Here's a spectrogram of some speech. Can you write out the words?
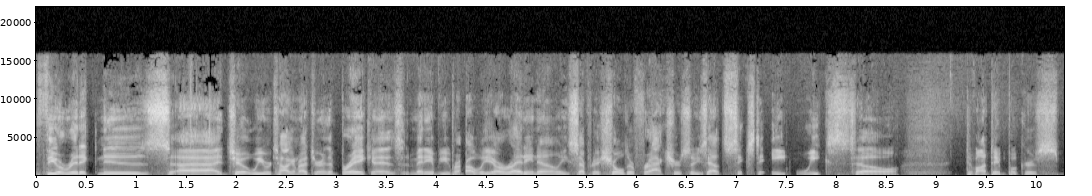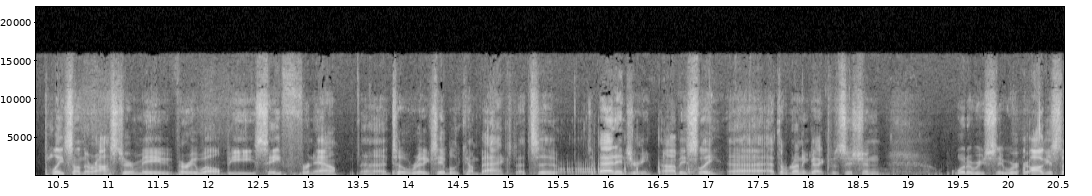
Theo Riddick news. Uh, Joe, we were talking about during the break, as many of you probably already know, he suffered a shoulder fracture, so he's out six to eight weeks. So Devontae Booker's place on the roster may very well be safe for now uh, until Riddick's able to come back. That's a, a bad injury, obviously, uh, at the running back position. What do we say? We're August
